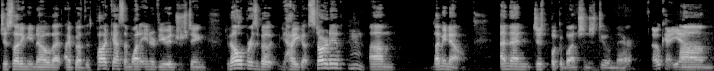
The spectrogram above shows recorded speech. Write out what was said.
just letting you know that I've got this podcast. I want to interview interesting developers about how you got started. Mm. Um, let me know, and then just book a bunch and just do them there. okay, yeah. Um,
